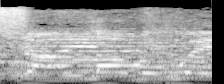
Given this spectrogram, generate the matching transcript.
It's all over.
